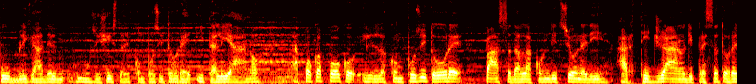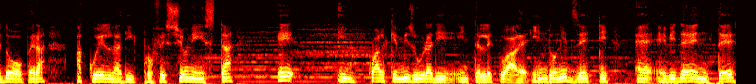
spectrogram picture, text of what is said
pubblica del musicista, del compositore italiano. A poco a poco il compositore passa dalla condizione di artigiano, di prestatore d'opera, a quella di professionista e in qualche misura di intellettuale. In Donizetti è evidente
